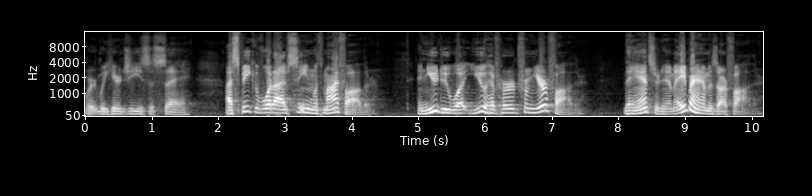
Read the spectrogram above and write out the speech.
where we hear Jesus say, I speak of what I have seen with my Father, and you do what you have heard from your Father. They answered him, Abraham is our Father.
